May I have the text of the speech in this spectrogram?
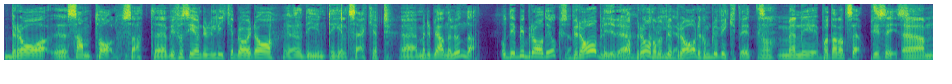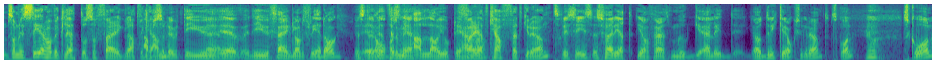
bra eh, samtal. Så att eh, vi får se om det blir lika bra idag. Eh, det är ju inte helt säkert, eh, men det blir annorlunda. Och det blir bra det också. Bra blir det. Ja, bra det kommer bli det. bra, det kommer bli viktigt. Ja. Men på ett annat sätt. Precis. Um, som ni ser har vi klätt oss så färgglatt vi kan. Absolut, det är ju, uh, det är ju färgglad fredag. Just det, jag hoppas att alla har gjort det hemma. Färgat kaffet grönt. Precis, färgat, jag har färgat mugg, eller jag dricker också grönt. Skål. Skål.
